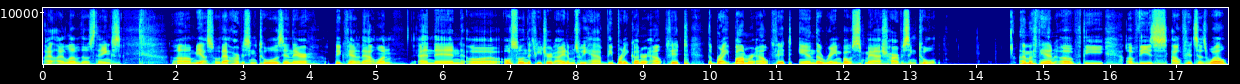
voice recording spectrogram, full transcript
I, I love those things. Um, yeah, so that harvesting tool is in there. Big fan of that one. And then uh, also in the featured items, we have the Bright Gunner outfit, the Bright Bomber outfit, and the Rainbow Smash harvesting tool. I'm a fan of the of these outfits as well.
